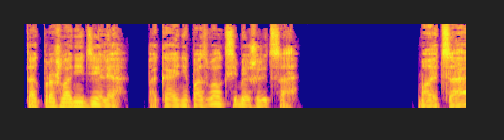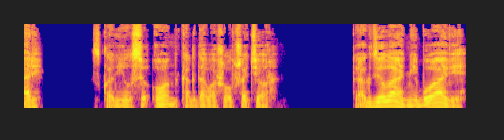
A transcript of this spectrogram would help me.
Так прошла неделя, пока я не позвал к себе жреца. «Мой царь!» — склонился он, когда вошел в шатер. «Как дела, Небуави?»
